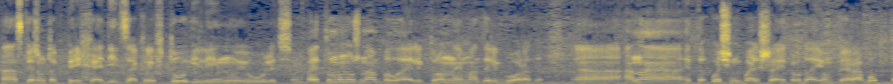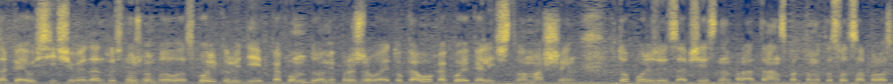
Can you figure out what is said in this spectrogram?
э, скажем так, переходить, закрыв ту или иную улицу. Поэтому нужна была электронная модель города. Э, она, это очень большая и трудоемкая работа, такая усидчивая, да, то есть нужно было сколько людей в каком доме проживает, у кого какое количество машин, кто пользуется общественным транспортом, это соцопрос.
